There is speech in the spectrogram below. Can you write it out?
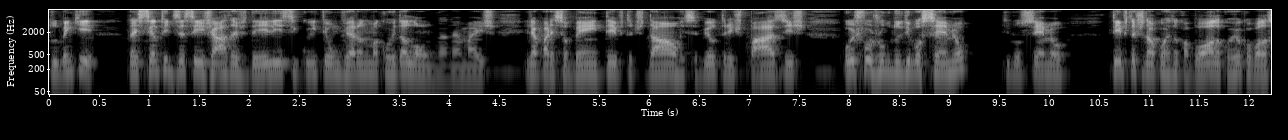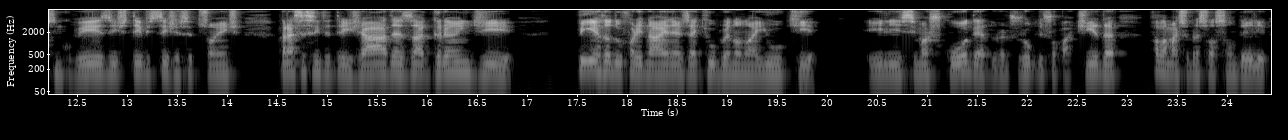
tudo bem que das 116 jardas dele, 51 vieram numa corrida longa, né? Mas ele apareceu bem, teve touchdown, recebeu três passes. Hoje foi o jogo do Debo Samuel. Debo Samuel teve touchdown correndo com a bola, correu com a bola cinco vezes, teve seis recepções para 63 jardas. A grande perda do 49ers é que o Brandon Ayuk ele se machucou né, durante o jogo, deixou a partida. Falar mais sobre a situação dele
